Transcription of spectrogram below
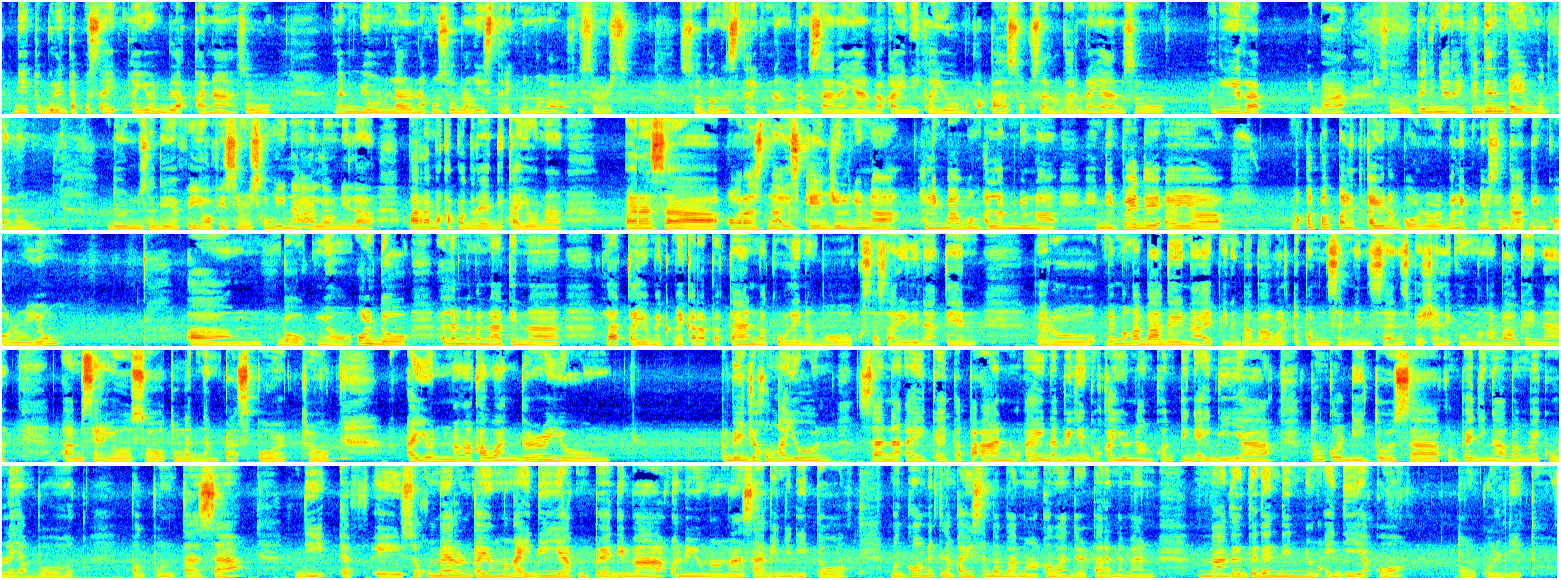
dito green, tapos ay, ngayon black ka na. So, alam yun, lalo na kung sobrang strict ng mga officers. Sobrang strict ng bansa na yan, baka hindi kayo makapasok sa lugar na yan. So, ang hirap, diba? So, pwede, nyo rin, pwede rin kayong magtanong dun sa DFA officers kung inaalaw nila para makapag-ready kayo na para sa oras na schedule nyo na, halimbawang alam nyo na hindi pwede ay uh, makapagpalit kayo ng color. Balik nyo sa dating color yung um, buhok nyo. Although, alam naman natin na lahat tayo may, may karapatan magkulay ng buhok sa sarili natin. Pero may mga bagay na ipinagbabawal to paminsan-minsan, especially kung mga bagay na um, seryoso tulad ng passport. So, ayun mga ka-wonder yung video ko ngayon. Sana ay kahit papaano ay nabigyan ko kayo ng konting idea tungkol dito sa kung pwede nga bang may kulay ang buhok pagpunta sa DFA. So, kung meron kayong mga idea kung pwede ba, kung ano yung mga masabi nyo dito, mag-comment lang kayo sa baba mga kawander para naman madagdagan din yung idea ko tungkol dito.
